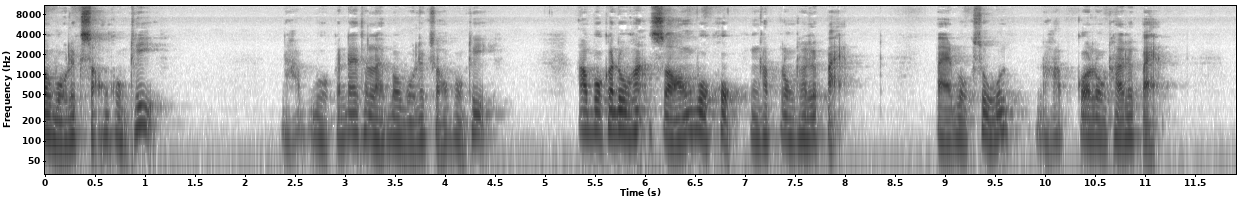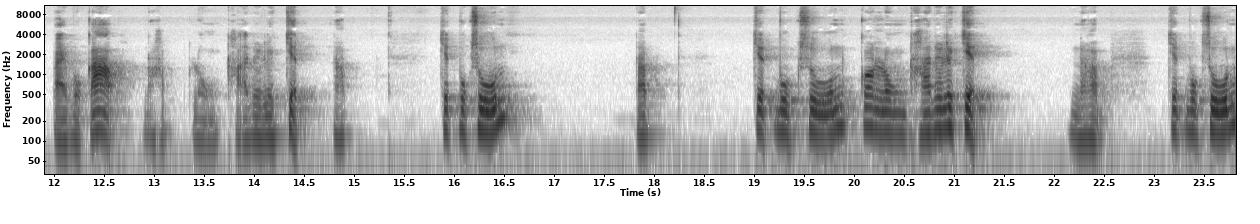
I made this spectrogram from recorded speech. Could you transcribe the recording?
มาบวกเลขสองคงที่นะครับบวกกันได้เท่าไหร่มาบวกเลขสองคงที่ เอาบวกกันดูฮะสองบวกหกนะครับลงท้ายเลขแปดแปดบวกศูนย์นะครับก็ลงท้ายเลขแปดแปดบวกเก้านะครับลงท้ายด้วยเลขเจ็ดนะครับเจ็ดบวกศูนย์นะครับเจ็ดบวกศูนย์ก็ลงท้ายด้วยเลขเจ็ด นะครับเจ็ดบวกศูนย์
